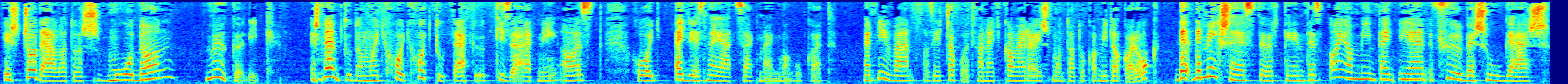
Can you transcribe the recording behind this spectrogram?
és csodálatos módon működik. És nem tudom, hogy hogy, hogy tudták ők kizárni azt, hogy egyrészt ne játsszák meg magukat. Mert nyilván azért csak ott van egy kamera, és mondhatok, amit akarok. De, de mégse ez történt. Ez olyan, mint egy ilyen fülbesúgás.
